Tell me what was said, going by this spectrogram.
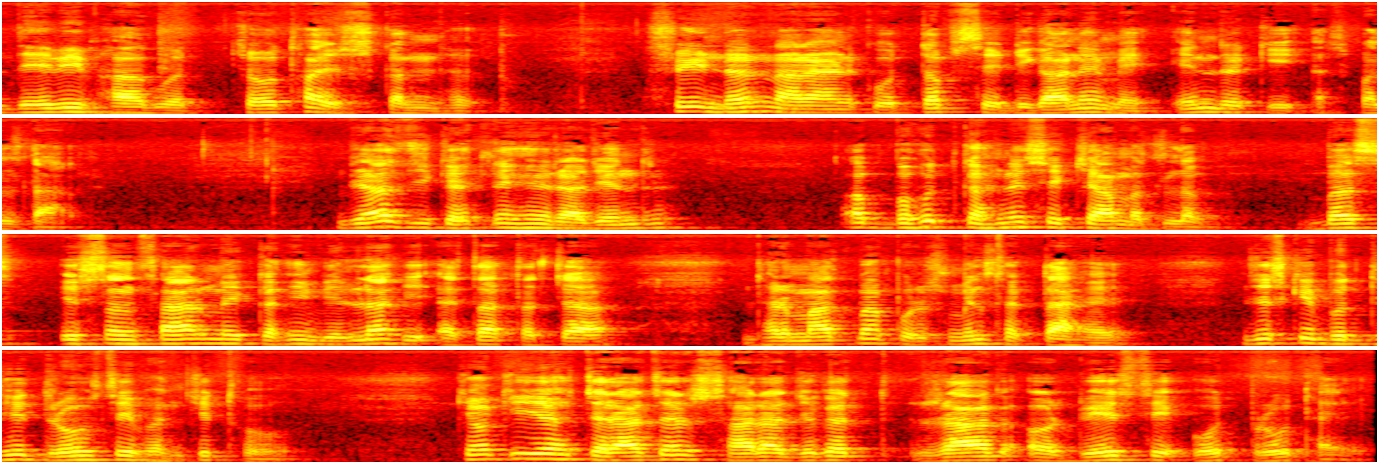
देवी भागवत, चौथा स्कंध। श्री नर नारायण को तप से डिगाने में इंद्र की असफलता। व्यास जी कहते हैं, राजेंद्र, अब बहुत कहने से क्या मतलब? बस इस संसार में कहीं बिरला ही ऐसा सच्चा धर्मात्मा पुरुष मिल सकता है, जिसकी बुद्धि द्रोह से वंचित हो। क्योंकि यह चराचर सारा जगत राग और द्वेष से ओतप्रोत है।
